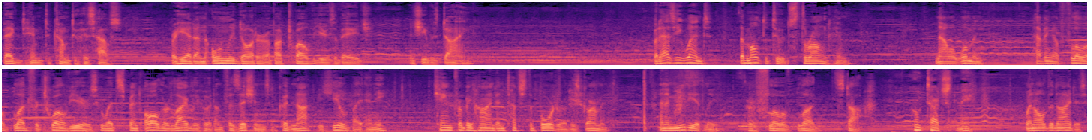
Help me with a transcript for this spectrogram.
begged him to come to his house, for he had an only daughter about twelve years of age, and she was dying. But as he went, the multitudes thronged him. Now a woman, having a flow of blood for twelve years, who had spent all her livelihood on physicians and could not be healed by any, came from behind and touched the border of his garment and immediately her flow of blood stopped. Who touched me? When all denied it,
